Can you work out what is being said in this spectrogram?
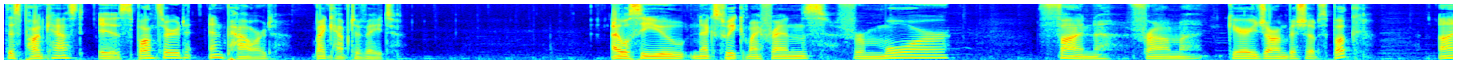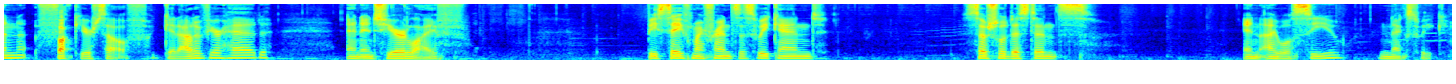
This podcast is sponsored and powered by Captivate. I will see you next week, my friends, for more fun from Gary John Bishop's book, Unfuck Yourself. Get out of your head and into your life. Be safe, my friends, this weekend. Social distance. And I will see you next week.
